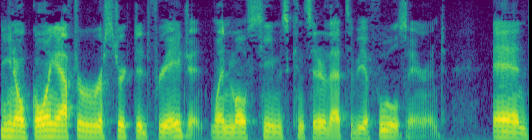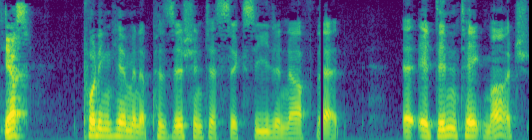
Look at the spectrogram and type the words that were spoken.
you know, going after a restricted free agent when most teams consider that to be a fool's errand. And yes. putting him in a position to succeed enough that it didn't take much.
